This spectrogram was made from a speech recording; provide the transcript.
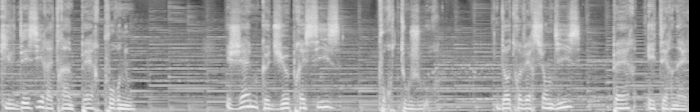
qu'il désire être un Père pour nous. J'aime que Dieu précise pour toujours. D'autres versions disent Père éternel.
